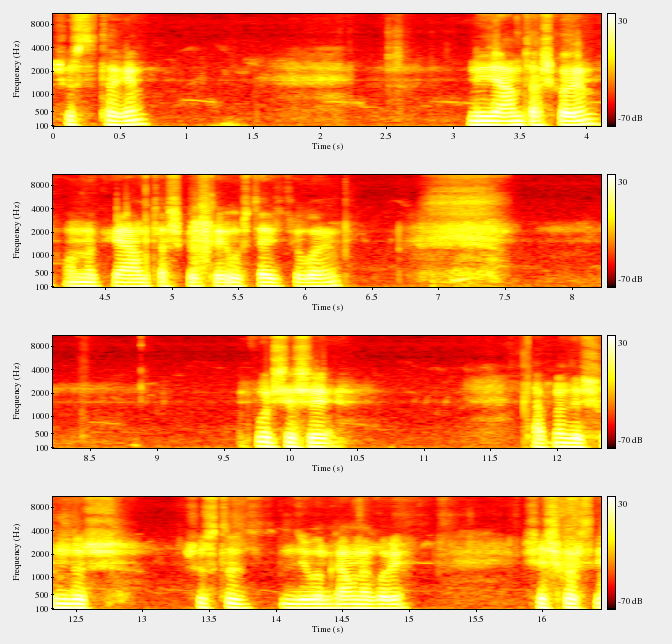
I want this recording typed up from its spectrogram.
সুস্থ থাকেন। নিজে আম চাষ করেন, অন্যকে আম চাষ করতে উৎসাহিত করেন। পরিশেষে আপনাদের সুন্দর, সুস্থ জীবন কামনা করে শেষ করছি।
